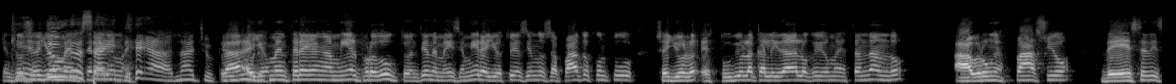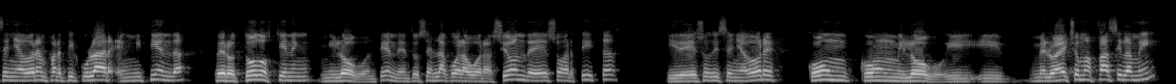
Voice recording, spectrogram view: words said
Entonces qué ellos me entregan, esa idea, Nacho. Claro, ellos me entregan a mí el producto, ¿entiendes? Me dicen, mira, yo estoy haciendo zapatos con tu, o sea, yo estudio la calidad de lo que ellos me están dando, abro un espacio de ese diseñador en particular en mi tienda, pero todos tienen mi logo, ¿entiendes? Entonces la colaboración de esos artistas y de esos diseñadores con, con mi logo y, y me lo ha hecho más fácil a mí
